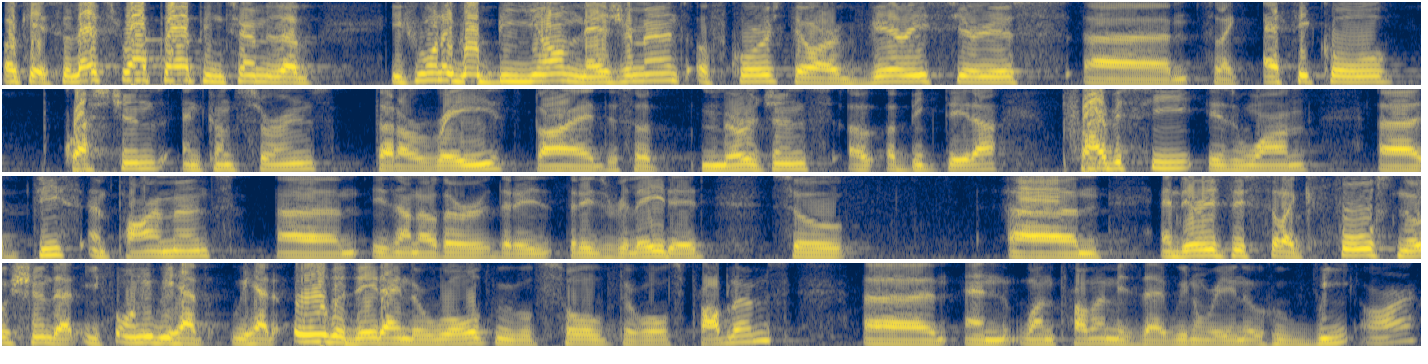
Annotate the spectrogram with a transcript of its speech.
Okay, so let's wrap up in terms of if you want to go beyond measurement, of course, there are very serious um, so like ethical questions and concerns that are raised by the sort of emergence of, of big data. Privacy is one. Uh, disempowerment um, is another that is, that is related. So um, and there is this like false notion that if only we, have, we had all the data in the world, we will solve the world's problems. Uh, and one problem is that we don't really know who we are,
